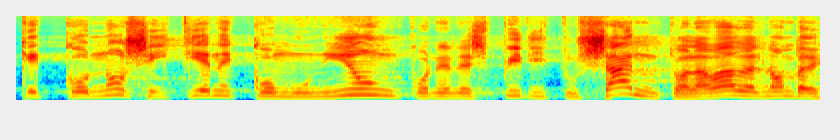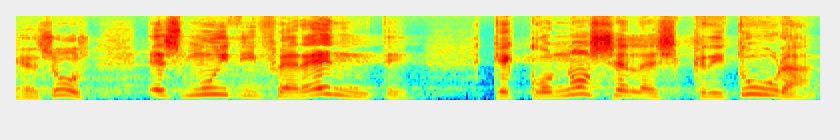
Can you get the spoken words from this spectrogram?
que conoce y tiene comunión con el Espíritu Santo, alabado el nombre de Jesús. Es muy diferente, que conoce la escritura,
